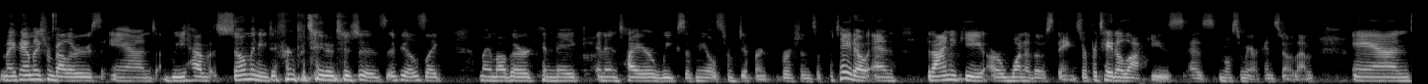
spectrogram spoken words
my family's from Belarus and we have so many different potato dishes. It feels like my mother can make an entire weeks of meals from different versions of potato. And draniki are one of those things, or potato latkes, as most Americans know them. And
